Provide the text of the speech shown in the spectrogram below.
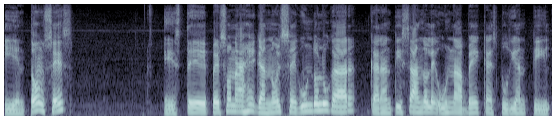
Y entonces, este personaje ganó el segundo lugar garantizándole una beca estudiantil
